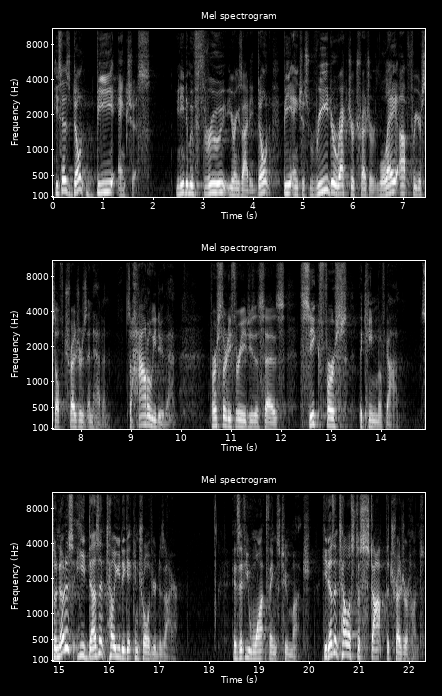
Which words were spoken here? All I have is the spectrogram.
He says, Don't be anxious. You need to move through your anxiety. Don't be anxious. Redirect your treasure. Lay up for yourself treasures in heaven. So, how do we do that? Verse 33, Jesus says, Seek first the kingdom of God. So, notice he doesn't tell you to get control of your desire as if you want things too much. He doesn't tell us to stop the treasure hunt.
